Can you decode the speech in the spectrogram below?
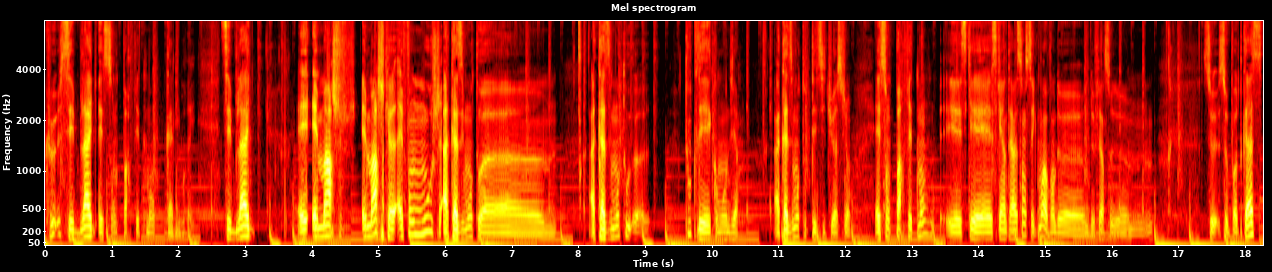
que ces blagues, elles sont parfaitement calibrées. Ces blagues, elles marchent, elles font mouche à quasiment, euh, à quasiment tout, euh, toutes les, comment dire, à quasiment toutes les situations. Elles sont parfaitement. Et ce qui est, intéressant, c'est que moi, avant de, faire ce podcast,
